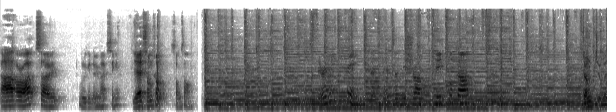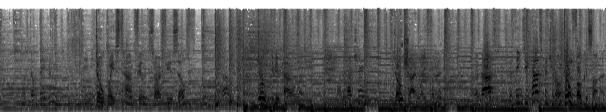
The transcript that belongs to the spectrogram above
Uh, all right, so what are we gonna do, mate? Sing it. Yeah, song time. Song song. Is there anything that mentally strong people don't do? Don't do it. What don't they do? Any- Don't waste time feeling sorry for yourself. Well, Don't give your power away. what did I change? Don't shy away from it. What about the things you can't control? Don't focus on it.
